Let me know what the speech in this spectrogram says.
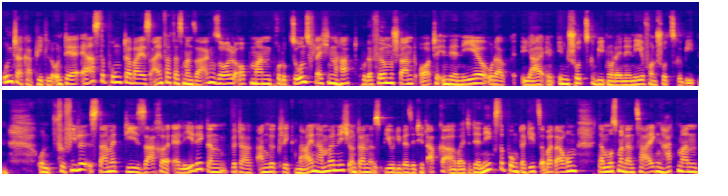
Unterkapitel. Und der erste Punkt dabei ist einfach, dass man sagen soll, ob man Produktionsflächen hat oder Firmenstandorte in der Nähe oder ja in Schutzgebieten oder in der Nähe von Schutzgebieten. Und für viele ist damit die Sache erledigt. Dann wird da angeklickt, nein, haben wir nicht, und dann ist Biodiversität abgearbeitet. Der nächste Punkt, da geht es aber darum, da muss man dann zeigen, hat man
